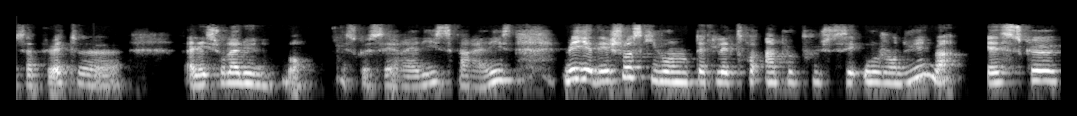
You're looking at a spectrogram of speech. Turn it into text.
ça peut être aller sur la Lune. Bon, est-ce que c'est réaliste, pas réaliste? Mais il y a des choses qui vont peut-être l'être un peu plus. C'est aujourd'hui, ben, est-ce que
